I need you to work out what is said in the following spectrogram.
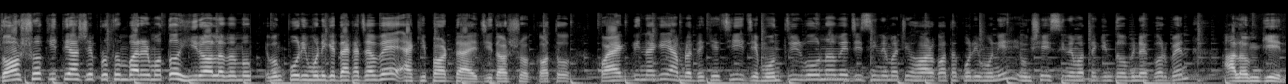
দর্শক ইতিহাসে প্রথমবারের মতো হিরো আলম এবং পরিমণিকে দেখা যাবে একই পর্দায়। জি দর্শক, গত কয়েকদিন আগে আমরা দেখেছি যে মন্ত্রীর বউ নামে যে সিনেমাটি হওয়ার কথা পরিমণির এবং সেই সিনেমাতে কিন্তু অভিনয় করবেন আলমগীর।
